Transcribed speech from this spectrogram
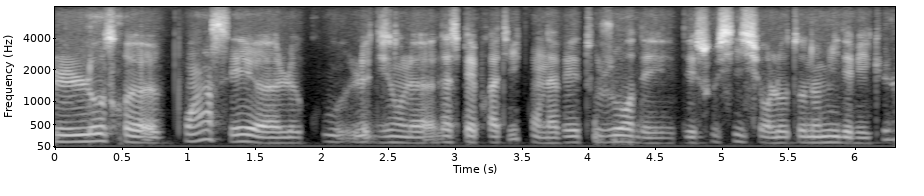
L'autre point, c'est euh, le coût, disons l'aspect pratique. On avait toujours des, soucis sur l'autonomie des véhicules.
